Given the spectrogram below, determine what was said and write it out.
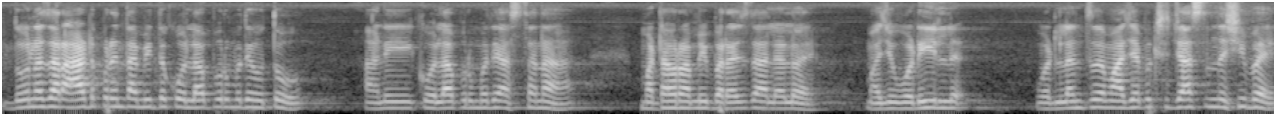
दोन हजार आठपर्यंत आम्ही तर कोल्हापूरमध्ये होतो आणि कोल्हापूरमध्ये असताना मठावर आम्ही बऱ्याचदा आलेलो आहे. माझे वडील वडिलांचं माझ्यापेक्षा जास्त नशीब आहे.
